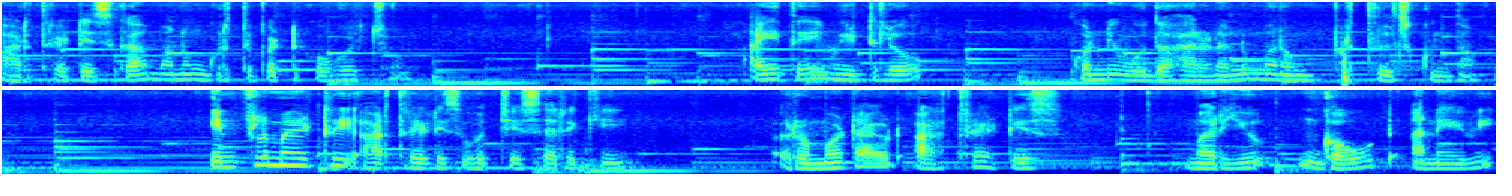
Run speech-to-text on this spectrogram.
ఆర్థరైటిస్గా మనం గుర్తుపెట్టుకోవచ్చు. అయితే వీటిలో కొన్ని ఉదాహరణలు మనం ఇప్పుడు తెలుసుకుందాం. ఇన్ఫ్లమేటరీ ఆర్థరైటిస్ వచ్చేసరికి రొమోటాయిడ్ ఆర్థరైటిస్ మరియు గౌట్ అనేవి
